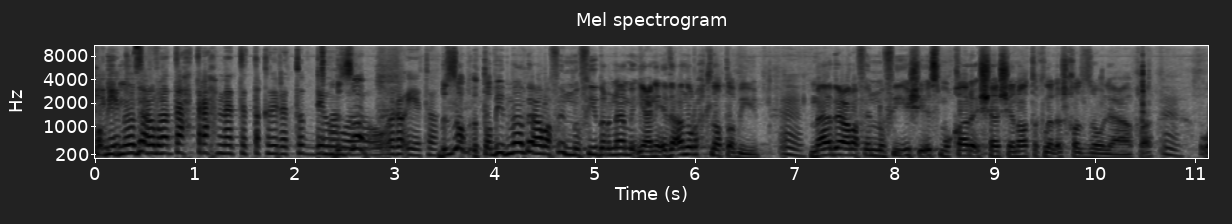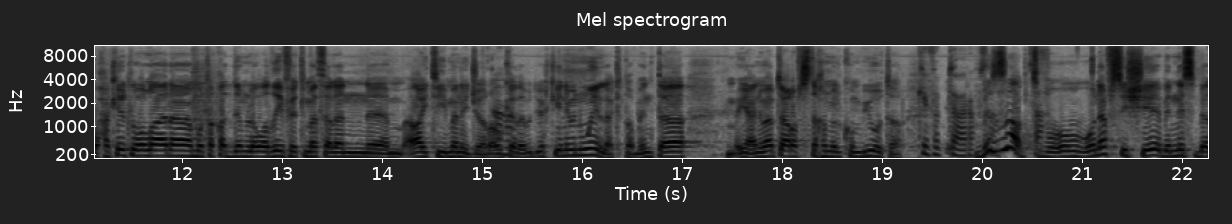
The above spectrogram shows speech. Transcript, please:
طبيب يعني ما بيعرف- تحت رحمة التقرير الطبي بالضبط. ورؤيته بالضبط الطبيب ما بيعرف إنه في برنامج يعني إذا أنا رحت لطبيب مم. ما بيعرف إنه في شيء اسمه قارئ شاشة ناطق للأشخاص ذوي الإعاقة. وحكيت له والله أنا متقدم لوظيفة مثلا IT manager أو أها. كذا بده يحكيني من وين لك طب أنت يعني ما بتعرف تستخدم الكمبيوتر. كيف بتعرف. بالضبط. ونفس الشيء بالنسبة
